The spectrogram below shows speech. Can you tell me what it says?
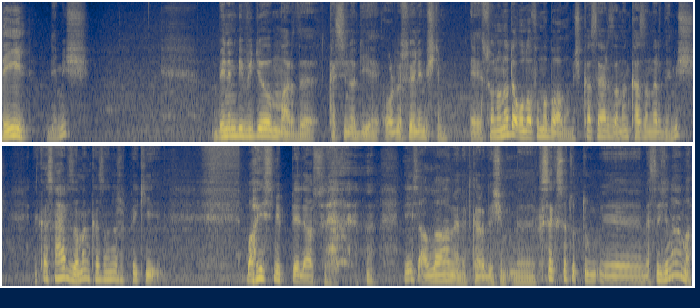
değil demiş. Benim bir videom vardı kasino diye. Orada söylemiştim. E, sonuna da o lafımı bağlamış. Kasa her zaman kazanır demiş. E, kasa her zaman kazanır. Peki bahis müptelası. Neyse Allah'a emanet kardeşim. E, kısa kısa tuttum e, mesajını ama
